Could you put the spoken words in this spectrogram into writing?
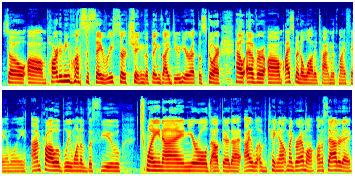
So um, part of me wants to say researching the things I do here at the store. However, um, I spend a lot of time with my family. I'm probably one of the few 29 year olds out there that I love hanging out with my grandma on a Saturday.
